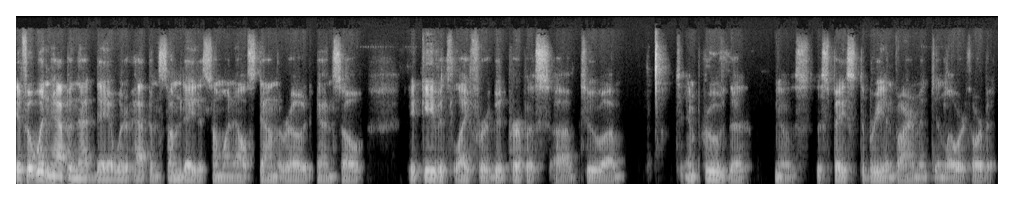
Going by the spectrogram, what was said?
if it wouldn't happen that day it would have happened someday to someone else down the road and so it gave its life for a good purpose uh, to um, to improve the you know the space debris environment in low Earth orbit.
